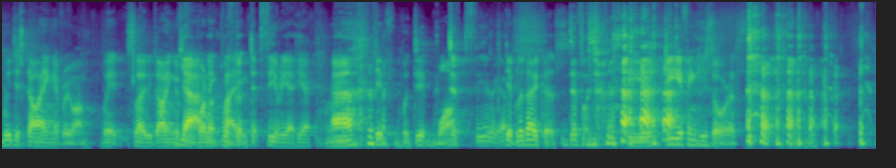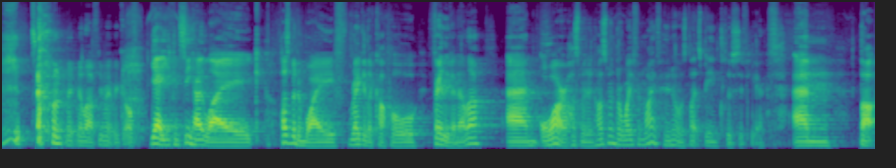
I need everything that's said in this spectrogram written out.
We're just dying, everyone. We're slowly dying of yeah, we've, we've plague. got diphtheria here. Uh, Dip, what, dip what? diphtheria. Diplodocus. Dipl- do, you, do you think he saw us? Don't make me laugh. You make me cough. Yeah, you can see how like husband and wife, regular couple, fairly vanilla, um, or husband and husband, or wife and wife. Who knows? Let's be inclusive here. Um, but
